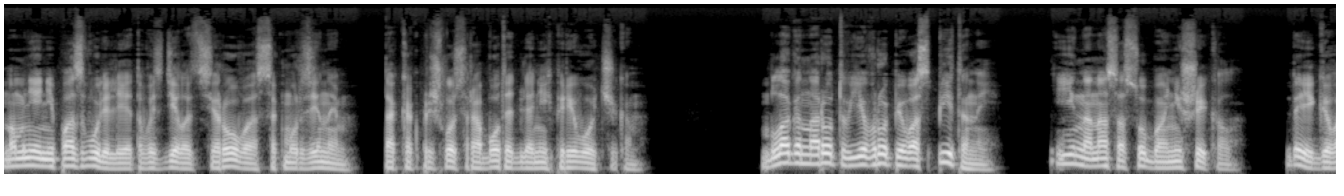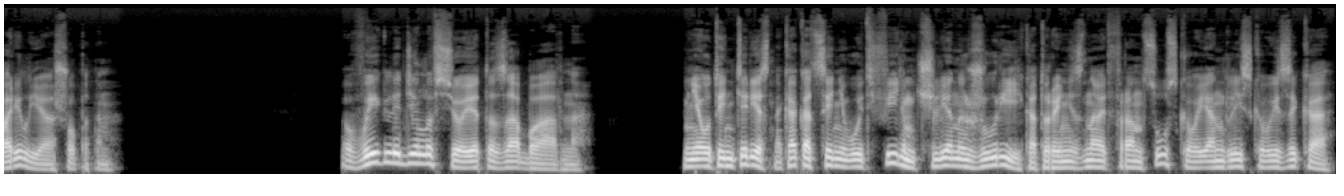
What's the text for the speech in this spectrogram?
Но мне не позволили этого сделать Серова с Акмурзиным, так как пришлось работать для них переводчиком. Благо народ в Европе воспитанный, и на нас особо не шикал, да и говорил я шепотом. Выглядело все это забавно. Мне вот интересно, как оценивают фильм члены жюри, которые не знают французского и английского языка.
